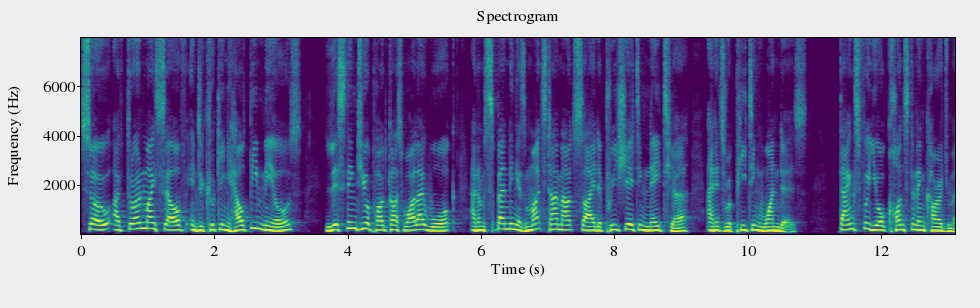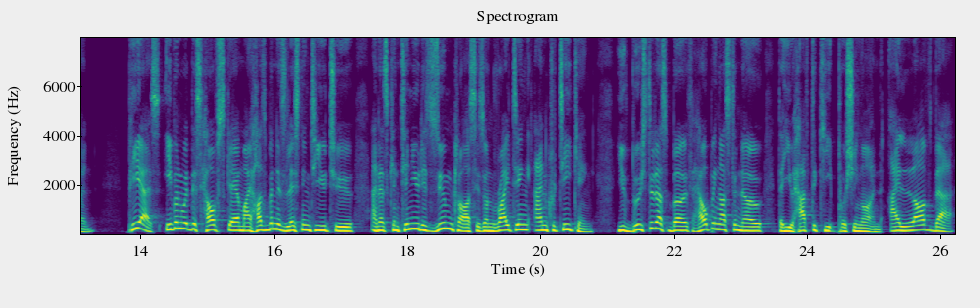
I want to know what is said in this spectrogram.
So I've thrown myself into cooking healthy meals, listening to your podcast while I walk, and I'm spending as much time outside appreciating nature and its repeating wonders. Thanks for your constant encouragement. P.S. Even with this health scare, my husband is listening to you too and has continued his Zoom classes on writing and critiquing. You've boosted us both, helping us to know that you have to keep pushing on. I love that.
